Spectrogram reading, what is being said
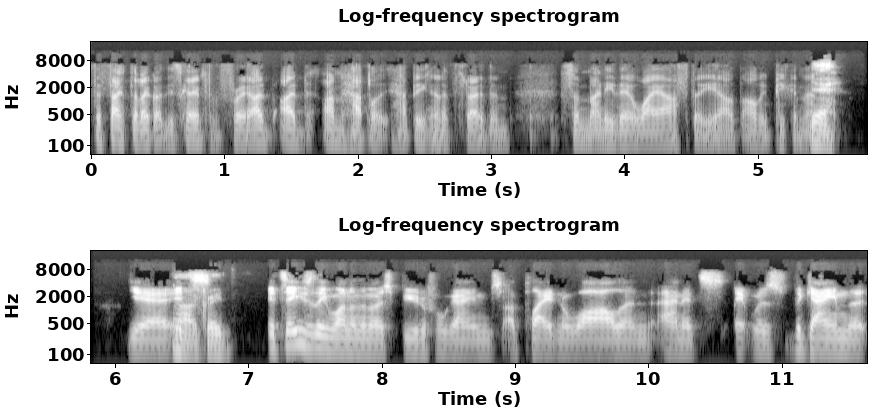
the fact that I got this game for free, I'd, I'd, I'm happy happy going to throw them some money their way after. Yeah, I'll, I'll be picking that Yeah. up. yeah, it's agreed. it's easily one of the most beautiful games I've played in a while, and and it's it was the game that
